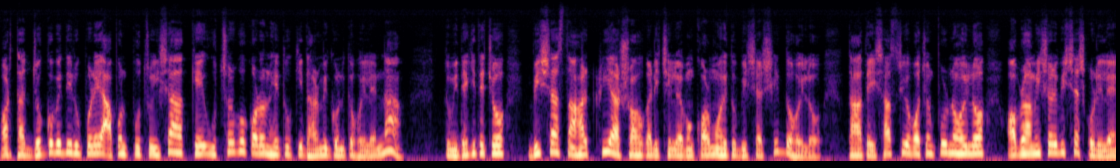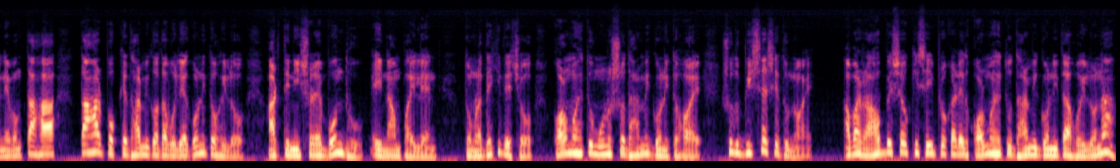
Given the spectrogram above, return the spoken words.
অর্থাৎ যজ্ঞবেদীর উপরে আপন পুত্র ইসাহাককে উৎসর্গকরণ হেতু কি ধার্মিক গণিত হইলেন না? তুমি দেখিতেছ, বিশ্বাস তাহার ক্রিয়ার সহকারী ছিল এবং কর্মহেতু বিশ্বাস সিদ্ধ হইল। তাহাতেই শাস্ত্রীয় বচন পূর্ণ হইল। অব্রাহাম ঈশ্বরে বিশ্বাস করিলেন এবং তাহা তাহার পক্ষে ধার্মিকতা বলিয়া গণিত হইল। আর তিনি ঈশ্বরের বন্ধু, এই নাম পাইলেন। তোমরা দেখিতেছ, কর্মহেতু মনুষ্য ধার্মিক গণিত হয়, শুধু বিশ্বাস হেতু নয়। আবার রাহবেশেও কি সেই প্রকারের কর্মহেতু ধার্মিক গণিতা হইল না?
